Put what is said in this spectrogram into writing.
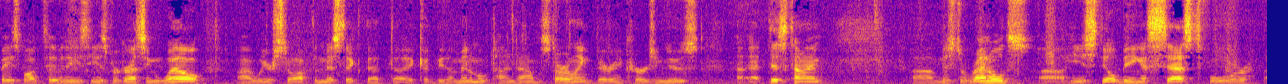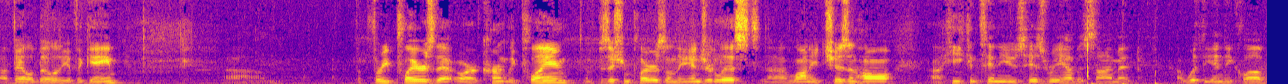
baseball activities. He is progressing well. Uh, we are still optimistic that uh, it could be the minimal time down with Starling. Very encouraging news uh, at this time. Uh, Mr. Reynolds, uh, he is still being assessed for availability of the game. Um, the three players that are currently playing, and position players on the injured list, uh, Lonnie Chisenhall, he continues his rehab assignment with the Indy Club.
